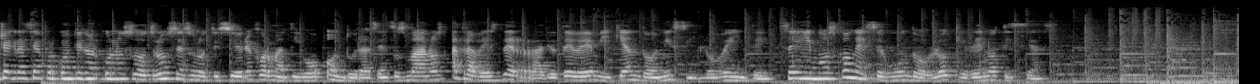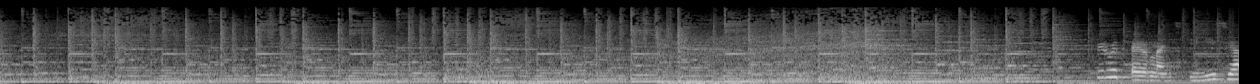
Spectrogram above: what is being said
Muchas gracias por continuar con nosotros en su noticiero informativo Honduras en sus manos a través de Radio TV Miki Andoni Siglo XX. Seguimos con el segundo bloque de noticias. Spirit Airlines inicia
